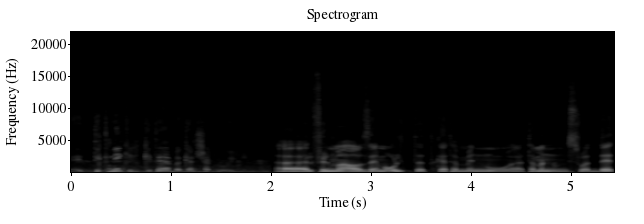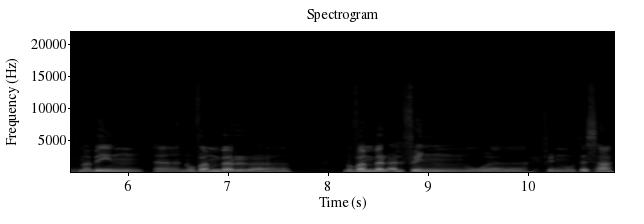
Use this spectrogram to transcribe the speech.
والتكنيك الكتابة كان شكله إيه؟ آه، الفيلم آه زي ما قلت اتكتب منه 8 مسودات ما بين آه، نوفمبر آه، نوفمبر 2000 و 2009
